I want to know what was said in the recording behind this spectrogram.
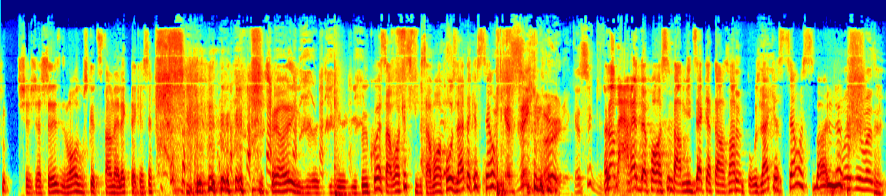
j'essaie de voir où est-ce que tu t'en allais avec ta question. il, veut, quoi savoir? Qu'est-ce qu'il veut savoir? Pose-la ta question. Qu'est-ce qu'il veut? Qu'est-ce qu'il veut? Non, mais arrête de passer par midi à 14h et pose la question, là. Vas-y, vas-y.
